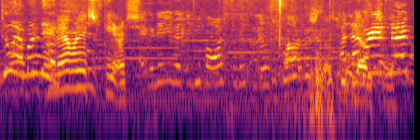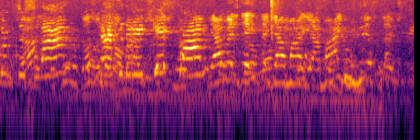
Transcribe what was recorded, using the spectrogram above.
Doe helemaal niks. Helemaal niks verkeers. Meneer, je bent in ieder geval hartstikke goed. Vond je het leuk om te slaan? Krijg je er een kip van? Ja, maar, de- ja, maar, ja, maar je moet nu even luisteren.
